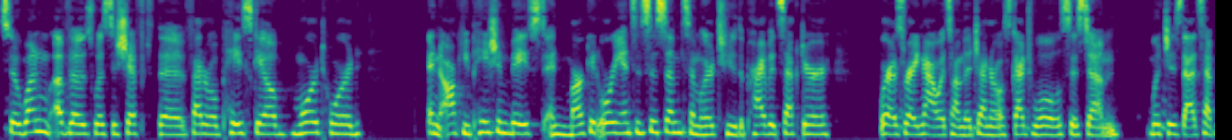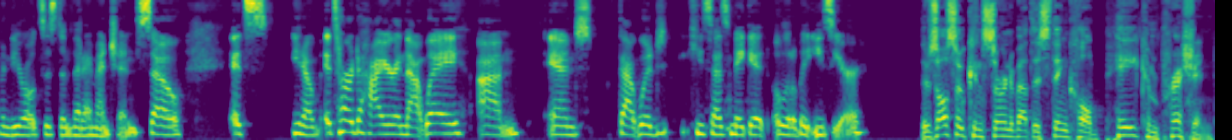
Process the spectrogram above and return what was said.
So, one of those was to shift the federal pay scale more toward an occupation based and market oriented system, similar to the private sector, whereas right now it's on the general schedule system, which is that 70 year old system that I mentioned. So, it's you know, it's hard to hire in that way. Um, and that would, he says, make it a little bit easier. There's also concern about this thing called pay compression.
